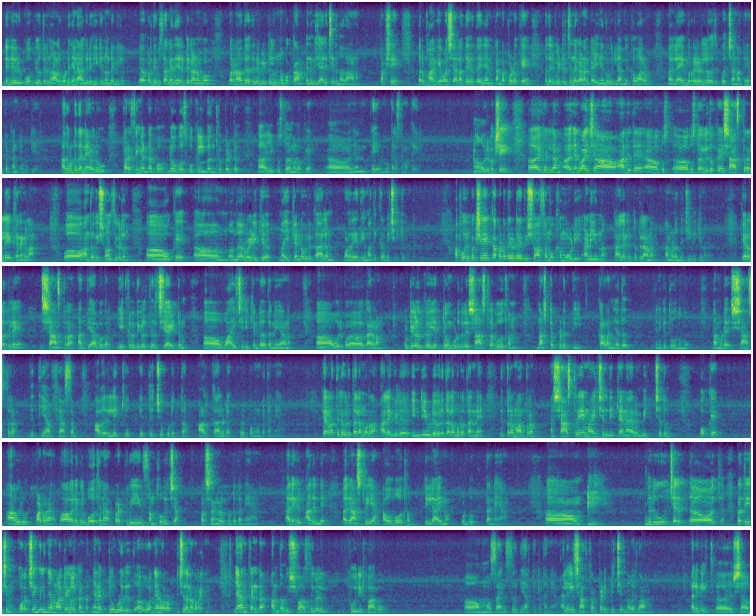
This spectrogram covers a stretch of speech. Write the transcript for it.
ഇതിന്റെ ഒരു കോപ്പി ഒത്തിരി നാൾ കൊണ്ട് ഞാൻ ആഗ്രഹിക്കുന്നുണ്ടെങ്കിലും പ്രദീപ് സാറിനെ നേരിട്ട് കാണുമ്പോൾ ഒരെണ്ണം അദ്ദേഹത്തിന്റെ വീട്ടിൽ നിന്ന് പൊക്കാം എന്ന് വിചാരിച്ചിരുന്നതാണ്. പക്ഷേ നിർഭാഗ്യവശാൽ അദ്ദേഹത്തെ ഞാൻ കണ്ടപ്പോഴൊക്കെ അതിന് വീട്ടിൽ ചെന്ന് കാണാൻ കഴിഞ്ഞതുമില്ല. മിക്കവാറും ലൈബ്രറികളിൽ വെച്ചാണ് അദ്ദേഹത്തെ കണ്ടുമുട്ടിയത്. അതുകൊണ്ട് തന്നെ ഒരു പരസ്യം കണ്ടപ്പോൾ ലോഗോസ് ബുക്കിൽ ബന്ധപ്പെട്ട് ഈ പുസ്തകങ്ങളൊക്കെ ഞാൻ കൈ കരസ്ഥമാക്കുകയായിരുന്നു. ആ, ഒരു പക്ഷേ ഇതെല്ലാം ഞാൻ വായിച്ച ആദ്യത്തെ പുസ്തകങ്ങൾ ഇതൊക്കെ ശാസ്ത്ര ലേഖനങ്ങളാണ്. അന്ധവിശ്വാസികളും ഒക്കെ നേർവഴിക്ക് നയിക്കേണ്ട ഒരു കാലം വളരെയധികം അതിക്രമിച്ചിരിക്കുന്നുണ്ട്. അപ്പോൾ ഒരുപക്ഷേ കപടതയുടെ വിശ്വാസം മുഖംമൂടി അണിയുന്ന കാലഘട്ടത്തിലാണ് നമ്മളിന്ന് ജീവിക്കുന്നത്. കേരളത്തിലെ ശാസ്ത്ര അധ്യാപകർ ഈ കൃതികൾ തീർച്ചയായിട്ടും വായിച്ചിരിക്കേണ്ടത് തന്നെയാണ്. ഒരു കാരണം കുട്ടികൾക്ക് ഏറ്റവും കൂടുതൽ ശാസ്ത്രബോധം നഷ്ടപ്പെടുത്തി കളഞ്ഞത് എനിക്ക് തോന്നുന്നു. നമ്മുടെ ശാസ്ത്ര വിദ്യാഭ്യാസം അവരിലേക്ക് എത്തിച്ചു കൊടുത്ത ആൾക്കാരുടെ കുഴപ്പം കൊണ്ട് തന്നെയാണ്. കേരളത്തിലെ ഒരു തലമുറ അല്ലെങ്കിൽ ഇന്ത്യയുടെ ഒരു തലമുറ തന്നെ ഇത്രമാത്രം അശാസ്ത്രീയമായി ചിന്തിക്കാൻ ആരംഭിച്ചതും ഒക്കെ ആ ഒരു പഠന അല്ലെങ്കിൽ ബോധന പ്രക്രിയയിൽ സംഭവിച്ച പ്രശ്നങ്ങൾ കൊണ്ട് തന്നെയാണ്. അല്ലെങ്കിൽ അതിന്റെ രാഷ്ട്രീയ അവബോധം ഇല്ലായ്മ കൊണ്ടു തന്നെയാണ്. ഒരു ചരി പ്രത്യേകിച്ചും കുറച്ചെങ്കിലും ഞാൻ മാറ്റങ്ങൾ കണ്ടത്. ഞാൻ ഏറ്റവും കൂടുതൽ ഞാൻ ഉറപ്പിച്ച് തന്നെ പറയുന്നു. ഞാൻ കണ്ട അന്ധവിശ്വാസികളിൽ ഭൂരിഭാഗവും സയൻസ് വിദ്യാർത്ഥികൾ തന്നെയാണ്. അല്ലെങ്കിൽ ശാസ്ത്രം പഠിപ്പിച്ചിരുന്നവരാണ് അല്ലെങ്കിൽ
